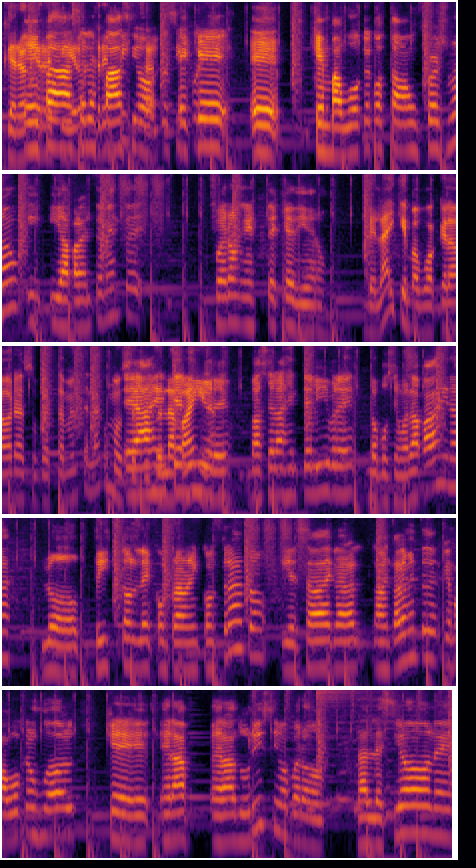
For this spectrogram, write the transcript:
Creo es que para hacer espacio. picks, es que eh, que que costaba un first round y, y aparentemente fueron este que dieron. ¿Verdad? Y que Milwaukee ahora supuestamente, ¿verdad? Como se Es puso en la página. libre, va a ser agente libre, lo pusimos en la página, los Pistons le compraron el contrato y él se va a declarar, lamentablemente que Mabuque es un jugador que era, era durísimo, pero las lesiones,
